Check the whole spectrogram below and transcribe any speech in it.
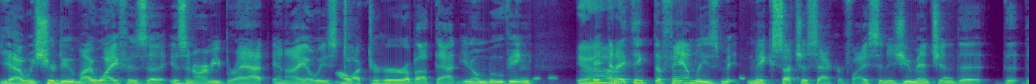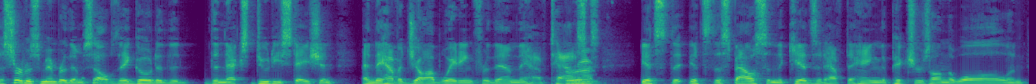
Yeah, we sure do. My wife is a, is an army brat, and I always oh. talk to her about that. You know, moving Yeah. And I think the families make such a sacrifice. And as you mentioned, the, the, the service member themselves, they go to the, the next duty station and they have a job waiting for them. They have tasks. Correct. It's the, it's the spouse and the kids that have to hang the pictures on the wall and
